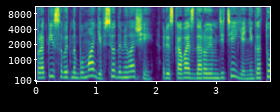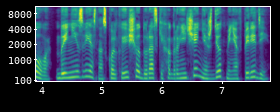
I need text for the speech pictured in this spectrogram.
прописывать на бумаге все до мелочей. Рисковать здоровьем детей я не готова, да и неизвестно, сколько еще дурацких ограничений ждет меня впереди.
